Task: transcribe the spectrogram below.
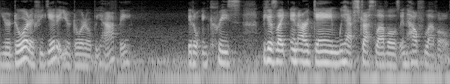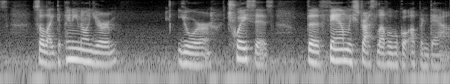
Your daughter, if you get it, your daughter will be happy. It'll increase because like in our game, we have stress levels and health levels. So like depending on your your choices, the family stress level will go up and down.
